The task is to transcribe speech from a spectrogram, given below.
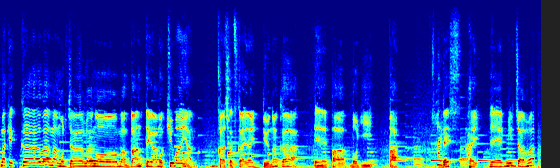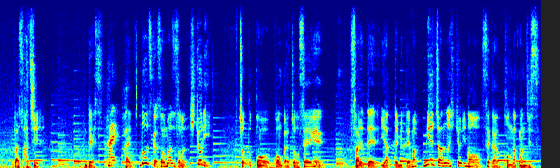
まあ、結果は、まあ、森ちゃんは、あの、まあ、番手がもう9万円からしか使えないっていう中、えー、パーボギーパーです。はい。で、みゆちゃんは、プラス8です。はいはい。どうですか？その、まずその飛距離、ちょっとこう、今回ちょっと制限されてやってみて、まあ、みゆちゃんの飛距離の世界はこんな感じです。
